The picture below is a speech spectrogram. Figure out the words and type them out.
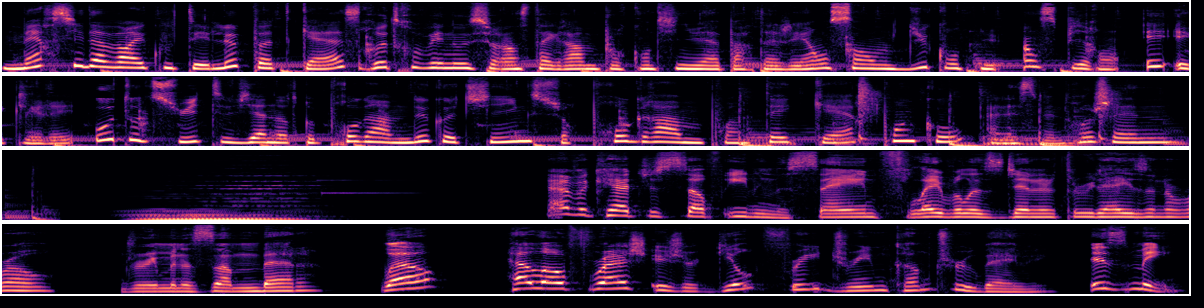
Merci d'avoir écouté le podcast. Retrouvez-nous sur Instagram pour continuer à partager ensemble du contenu inspirant et éclairé ou tout de suite via notre programme de coaching sur programme.takecare.co. À la semaine prochaine. Ever catch yourself eating the same flavorless dinner three days in a row? Dreaming of something better? Well, HelloFresh is your guilt-free dream come true, baby. It's me,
